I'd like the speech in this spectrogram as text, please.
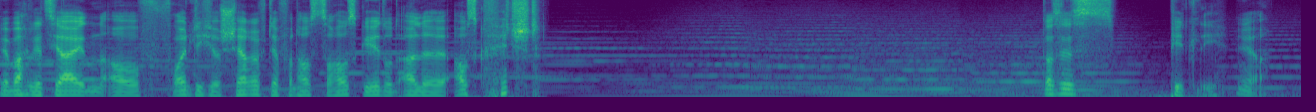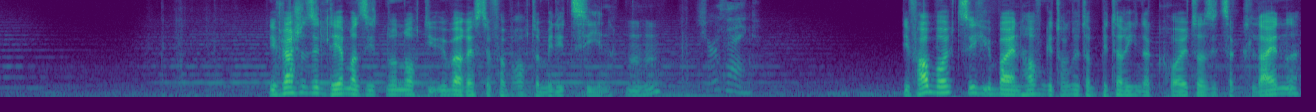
Wir machen jetzt hier einen auf freundlicher Sheriff, der von Haus zu Haus geht und alle ausquetscht. Das ist Pitli, ja. Die Flaschen sind leer, man sieht nur noch die Überreste verbrauchter Medizin. Mhm. Die Frau beugt sich über einen Haufen getrockneter, bitterriechender Kräuter. Sie zerkleinert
